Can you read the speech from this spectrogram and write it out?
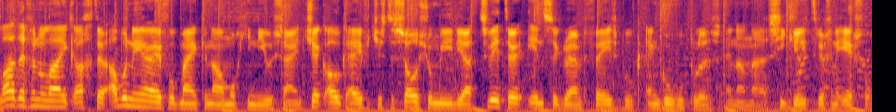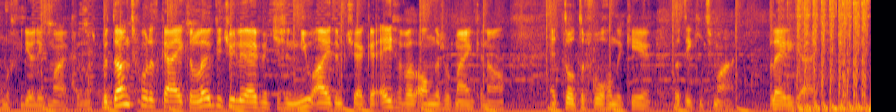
laat even een like achter. Abonneer even op mijn kanaal mocht je nieuw zijn. Check ook eventjes de social media. Twitter, Instagram, Facebook en Google+. En dan uh, zie ik jullie terug in de eerste volgende video die ik maak. Bedankt voor het kijken. Leuk dat jullie eventjes een nieuw item checken. Even wat anders op mijn kanaal. En tot de volgende keer dat ik iets maak. Later guys.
